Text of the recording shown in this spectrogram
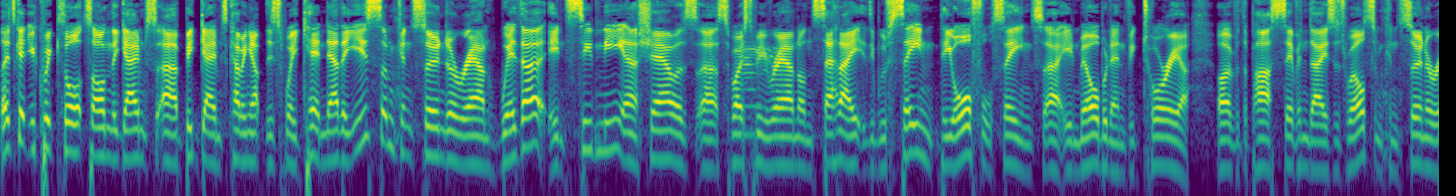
Let's get your quick thoughts on the games, uh, big games coming up this weekend. Now, there is some concern around weather in Sydney. Uh, showers uh, supposed to be around on Saturday. We've seen the awful scenes uh, in Melbourne and Victoria over the past seven days as well. Some concern around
